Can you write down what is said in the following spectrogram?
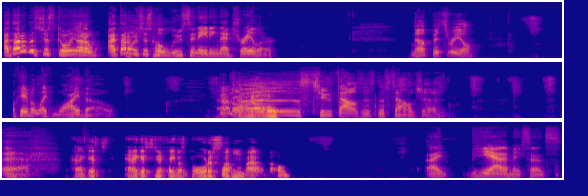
I thought it was just going yep. on a. I thought it was just hallucinating that trailer. Nope, it's real. Okay, but like, why though? Because two thousands nostalgia. Ugh. And I guess, and I guess Tina Fey was bored or something. I don't know. I yeah, that makes sense.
